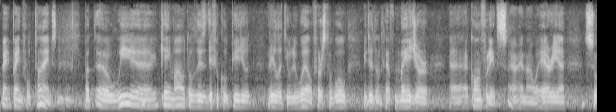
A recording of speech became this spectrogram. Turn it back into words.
pa- painful times, but uh, we uh, came out of this difficult period relatively well. First of all, we didn't have major uh, conflicts uh, in our area, so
